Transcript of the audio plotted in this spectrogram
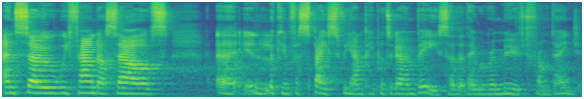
and so we found ourselves uh, in looking for space for young people to go and be, so that they were removed from danger.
